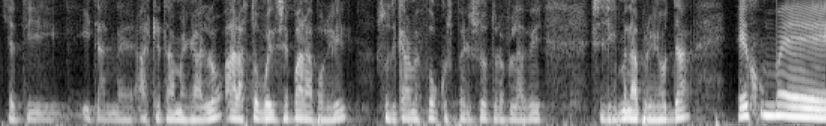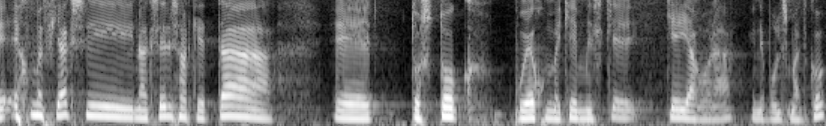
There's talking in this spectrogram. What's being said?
γιατί ήταν ε, αρκετά μεγάλο, άρα αυτό βοήθησε πάρα πολύ στο ότι κάνουμε focus περισσότερο δηλαδή σε συγκεκριμένα προϊόντα. Έχουμε, έχουμε φτιάξει, να ξέρεις, αρκετά ε, το stock που έχουμε και εμείς και, και η αγορά, είναι πολύ σημαντικό.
